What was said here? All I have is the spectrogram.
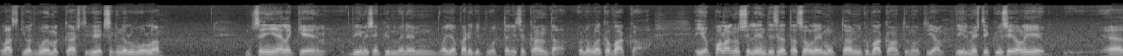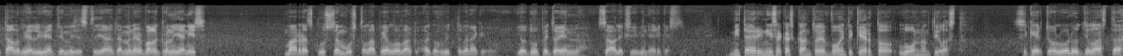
laskivat voimakkaasti 90-luvulla, mutta sen jälkeen viimeisen kymmenen vajaa parikymmentä vuotta niin se kanta on ollut aika vakaa ei ole palannut sille entiselle tasolle, mutta on niin vakaantunut. Ja ilmeisesti kyse oli talvien lyhentymisestä ja tämmöinen valkoinen jänis marraskuussa mustalla pellolla on aika huvittava näky. Joutuu petojen saaliksi hyvin herkästi. Mitä eri nisäkäskantojen vointi kertoo luonnontilasta? Se kertoo luonnontilasta,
